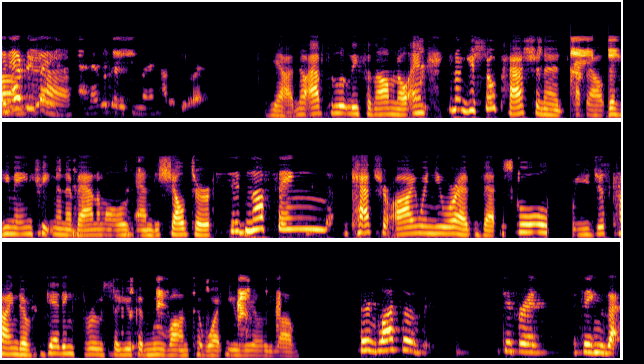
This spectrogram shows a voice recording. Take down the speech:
and everybody, yeah. and everybody can learn how to do it. Yeah, no, absolutely phenomenal. And you know, you're so passionate about the humane treatment of animals and the shelter. Did nothing catch your eye when you were at vet school? Were you just kind of getting through so you could move on to what you really love? There's lots of different things that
